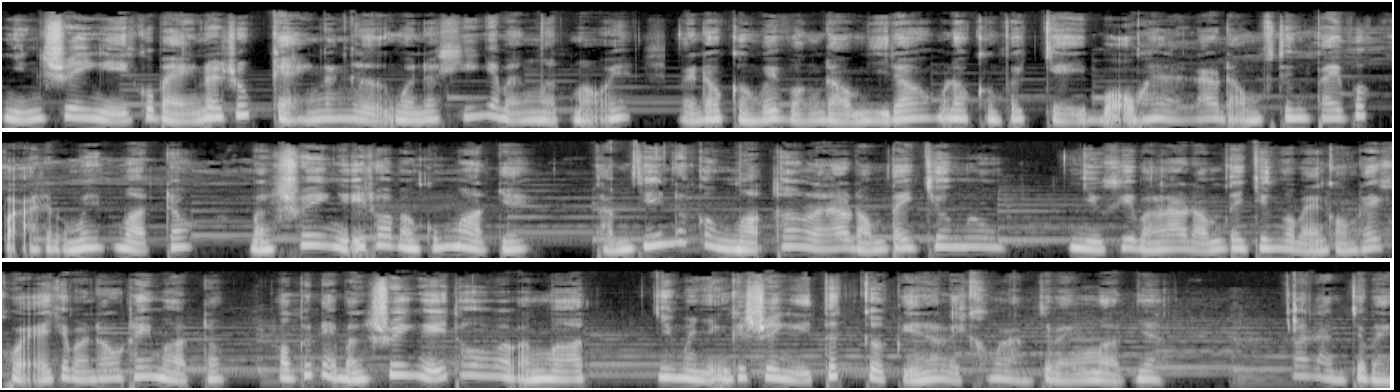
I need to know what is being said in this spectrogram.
những suy nghĩ của bạn nó rút cạn năng lượng và nó khiến cho bạn mệt mỏi. Bạn đâu cần phải vận động gì đâu đâu cần phải chạy bộ hay là lao động chân tay vất vả thì bạn mới mệt đâu. Bạn suy nghĩ thôi, bạn cũng mệt vậy. Thậm chí nó còn mệt hơn là lao động tay chân luôn. Nhiều khi bạn lao động tay chân của bạn còn thấy khỏe cho bạn đâu thấy mệt đâu. Còn cái này bạn suy nghĩ thôi mà bạn mệt. Nhưng mà những cái suy nghĩ tích cực thì nó lại không làm cho bạn mệt nha. Nó làm cho bạn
